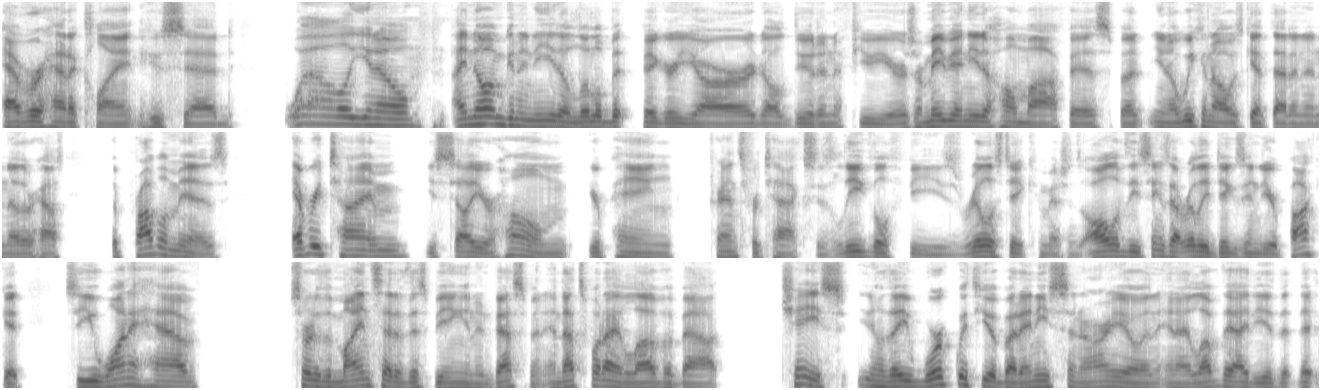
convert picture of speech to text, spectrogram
ever had a client who said well, you know, I know I'm going to need a little bit bigger yard. I'll do it in a few years, or maybe I need a home office, but you know, we can always get that in another house. The problem is, every time you sell your home, you're paying transfer taxes, legal fees, real estate commissions, all of these things that really digs into your pocket. So you want to have sort of the mindset of this being an investment. And that's what I love about Chase. You know, they work with you about any scenario. And, and I love the idea that, that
